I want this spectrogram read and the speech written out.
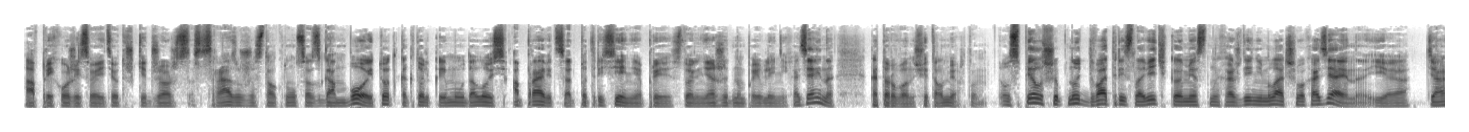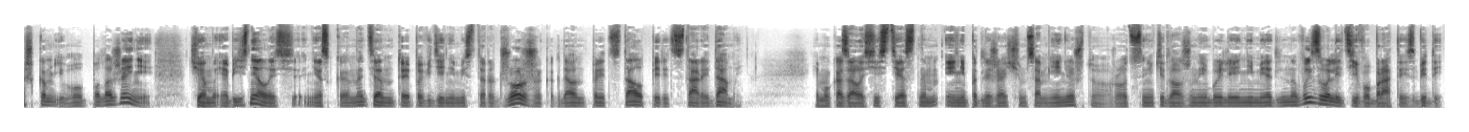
а в прихожей своей тетушки Джордж сразу же столкнулся с Гамбо, и тот, как только ему удалось оправиться от потрясения при столь неожиданном появлении хозяина, которого он считал мертвым, успел шепнуть два-три словечка о местонахождении младшего хозяина и о тяжком его положении, чем и объяснялось несколько натянутое поведение мистера Джорджа, когда он предстал перед старой дамой. Ему казалось естественным и не подлежащим сомнению, что родственники должны были немедленно вызволить его брата из беды.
